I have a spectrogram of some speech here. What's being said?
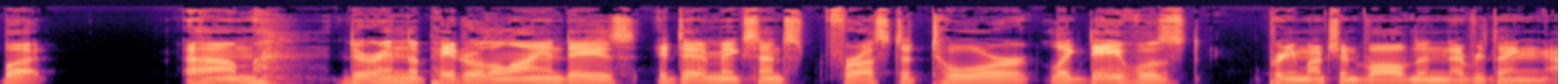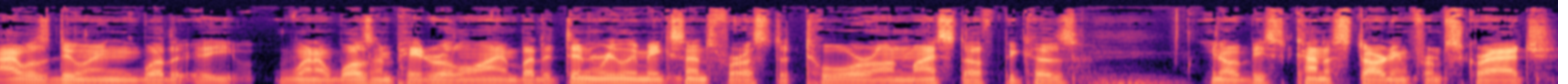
but um, during the Pedro the Lion days, it didn't make sense for us to tour. Like Dave was pretty much involved in everything I was doing, whether when it wasn't Pedro the Lion, but it didn't really make sense for us to tour on my stuff because you know it'd be kind of starting from scratch,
